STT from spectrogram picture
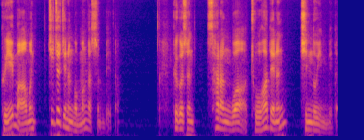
그의 마음은 찢어지는 것만 같습니다. 그것은 사랑과 조화되는 진노입니다.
